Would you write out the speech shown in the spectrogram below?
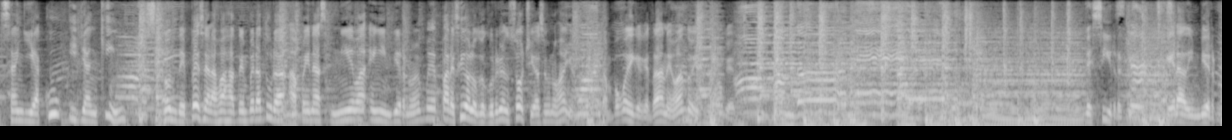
Sanyaku y Yanqing, donde pese a la baja temperatura apenas nieva en invierno. Es parecido a lo que ocurrió en Sochi hace unos años. Tampoco dije que estaba nevando y tengo que decir que, era de invierno.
